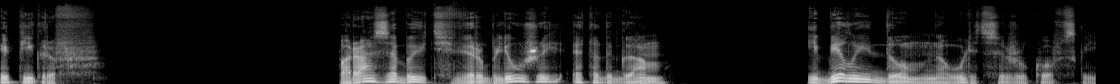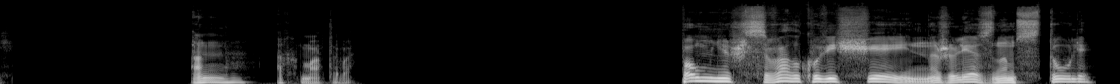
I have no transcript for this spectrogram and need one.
Эпиграф Пора забыть верблюжий этот гам И белый дом на улице Жуковской. Анна Ахматова Помнишь свалку вещей на железном стуле?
